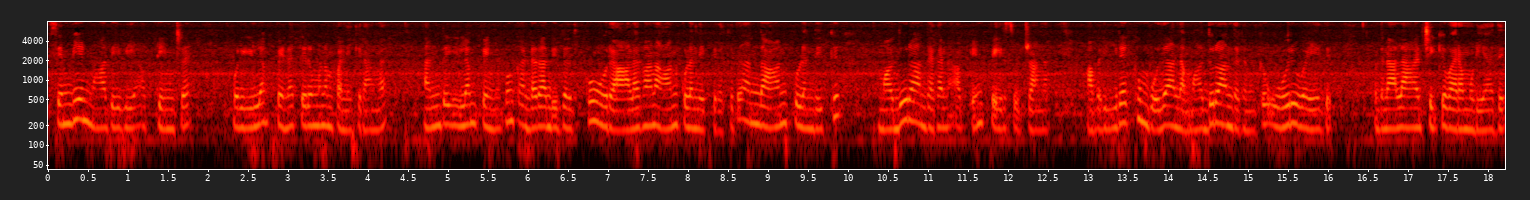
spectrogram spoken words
செம்பியன் மாதேவி அப்படின்ற ஒரு இளம் பெண்ணை திருமணம் பண்ணிக்கிறாங்க. அந்த இளம் பெண்ணுக்கும் கண்டராதித்தருக்கும் ஒரு அழகான ஆண் குழந்தை பிறக்குது. அந்த ஆண் குழந்தைக்கு மதுராந்தகன் அப்படின்னு பேர் சுட்டுறாங்க. அவர் இறக்கும்போது அந்த மதுராந்தகனுக்கு ஒரு வயது. அதனால் ஆட்சிக்கு வர முடியாது.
